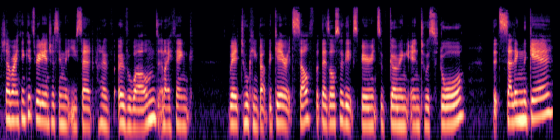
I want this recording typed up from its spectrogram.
Shelma, I think it's really interesting that you said kind of overwhelmed and I think we're talking about the gear itself, but there's also the experience of going into a store that's selling the gear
